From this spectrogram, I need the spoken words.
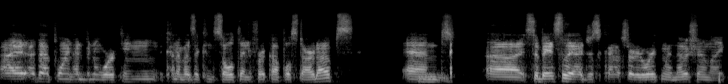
I at that point had been working kind of as a consultant for a couple startups and mm. Uh, so basically I just kind of started working with Notion like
